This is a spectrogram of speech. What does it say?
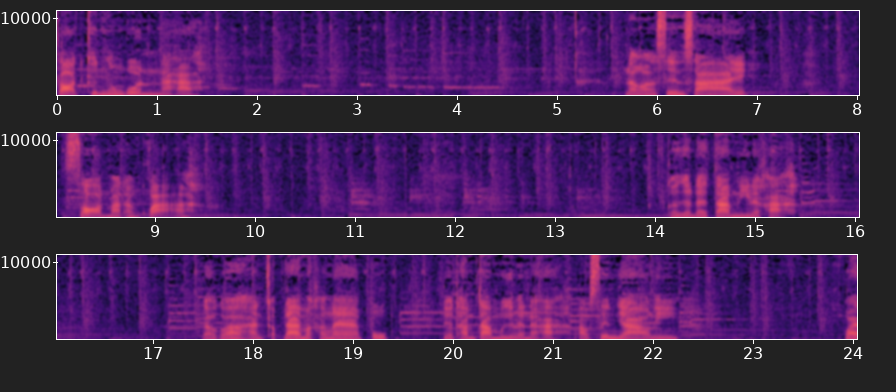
สอดขึ้นข้างบนนะคะ แล้วก็เส้นซ้าย สอดมาทางขวา ก็จะได้ตามนี้นะคะ แล้วก็หันกลับด้านมาข้างหน้าปุ๊บ ดี๋ยวทำตามมือแล้วนะคะ เอาเส้นยาวนี้ไขว้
